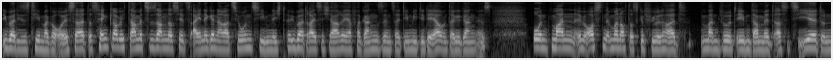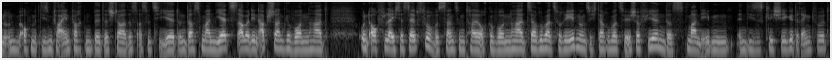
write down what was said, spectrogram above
über dieses Thema geäußert. Das hängt, glaube ich, damit zusammen, dass jetzt eine Generation ziemlich über 30 Jahre ja vergangen sind, seitdem die DDR untergegangen ist und man im Osten immer noch das Gefühl hat, man wird eben damit assoziiert und, und auch mit diesem vereinfachten Bild des Staates assoziiert und dass man jetzt aber den Abstand gewonnen hat und auch vielleicht das Selbstbewusstsein zum Teil auch gewonnen hat, darüber zu reden und sich darüber zu echauffieren, dass man eben in dieses Klischee gedrängt wird.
